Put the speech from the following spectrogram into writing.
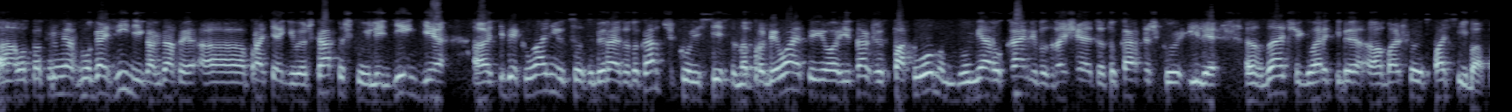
А вот, например, в магазине, когда ты а, протягиваешь карточку или деньги, тебе кланяются, забирают эту карточку, естественно, пробивают ее, и также с поклоном двумя руками возвращают эту карточку или сдачу, говорить тебе э, большое спасибо.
